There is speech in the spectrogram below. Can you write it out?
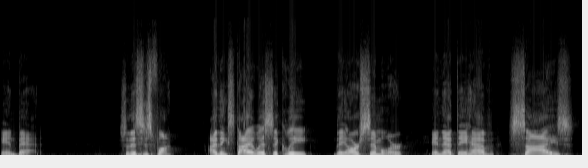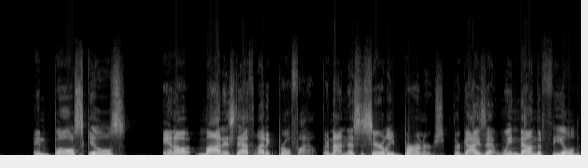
and bad? So this is fun. I think stylistically, they are similar in that they have size and ball skills and a modest athletic profile. They're not necessarily burners. They're guys that win down the field,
